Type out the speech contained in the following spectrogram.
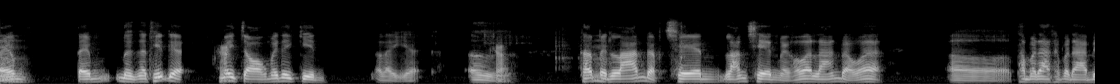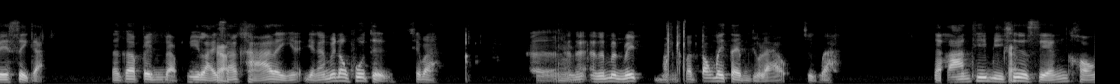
เต็มเต็มหนึ่งอาทิตย์เนี่ย ไม่จองไม่ได้กินอะไรเงี้ยเออถ้าเป็นร้านแบบเชน ร้านเชนหมายความว่าร้านแบบว่า เอ่อธรรมดาธรรมดาเบสิกอะแล้วก็เป็นแบบมีหลายสาขาอะไรเงี้ย อย่างนั้นไม่ต้องพูดถึงใช่ป่ะเอออันนั้นอันนั้นมันไม่มันต้องไม่เต็มอยู่แล้วจริงป่ะแต่ร้านที่มีชื่อเสียงของ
